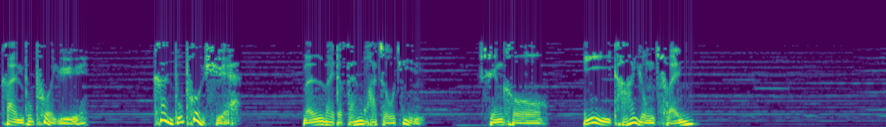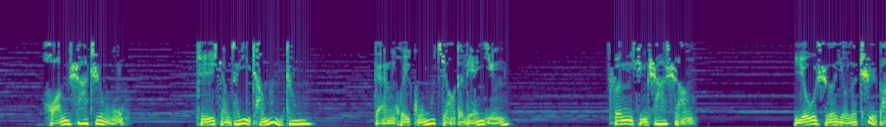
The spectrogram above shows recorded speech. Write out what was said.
看不破雨。看不破雪，门外的繁华走近，身后一塔永存。黄沙之舞，只想在一场梦中赶回鼓角的连营。风行沙上，游蛇有了翅膀，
